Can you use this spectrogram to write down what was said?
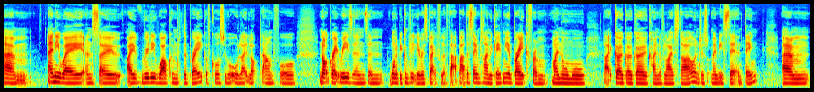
Um, anyway, and so I really welcomed the break. Of course, we were all like locked down for not great reasons and want to be completely respectful of that. But at the same time, it gave me a break from my normal, like, go, go, go kind of lifestyle and just made me sit and think. Um,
